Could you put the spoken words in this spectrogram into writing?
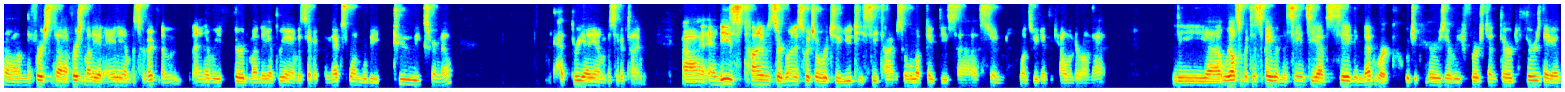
Um, the first uh, first Monday at 8 a.m. Pacific, and, and every third Monday at 3 a.m. Pacific. The next one will be two weeks from now at 3 a.m. Pacific time. Uh, and these times are going to switch over to UTC time, so we'll update these uh, soon once we get the calendar on that. The, uh, we also participate in the CNCF SIG network, which occurs every first and third Thursday of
